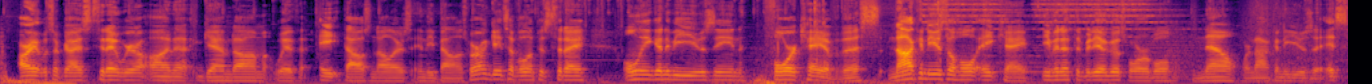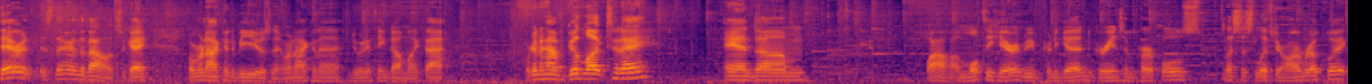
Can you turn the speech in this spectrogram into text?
Alright, what's up guys? Today we're on Gamdom with $8,000 in the balance. We're on Gates of Olympus today. Only going to be using 4K of this. Not going to use the whole 8K. Even if the video goes horrible, no, we're not going to use it. It's there, it's there in the balance, okay? But we're not going to be using it. We're not going to do anything dumb like that. We're going to have good luck today. And, um, wow, a multi here would be pretty good. Greens and purples. Let's just lift your arm real quick.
